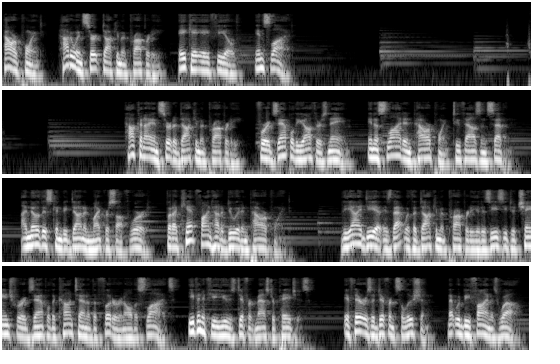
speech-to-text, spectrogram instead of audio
PowerPoint, how to insert document property, aka field, in slide. How can I insert a document property, for example the author's name, in a slide in PowerPoint 2007? I know this can be done in Microsoft Word, but I can't find how to do it in PowerPoint. The idea is that with a document property it is easy to change for example the content of the footer in all the slides, even if you use different master pages. If there is a different solution, that would be fine as well.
